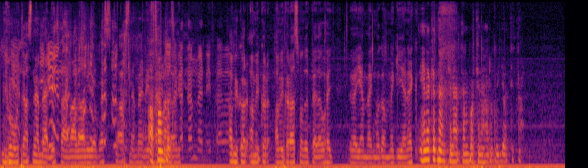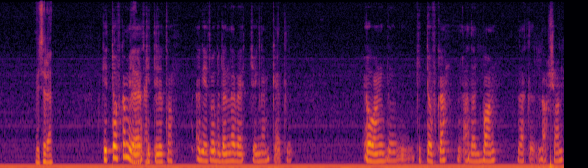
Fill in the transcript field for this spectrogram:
jó, te azt nem mernéd felvállalni, jobb, ezt, azt nem mernéd Azt nem felvállalni. Amikor, amikor, amikor azt mondod például, hogy öljem meg magam, meg ilyenek. Éneket nem csináltam, bocs, ne haragudj Attila. Micsoda? Kittovka, mi lehet Ilyeneket? kitiltva? Egész de nevetség, nem kell klip. Jó van, Kittovka, az egy ban, lett lassan.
